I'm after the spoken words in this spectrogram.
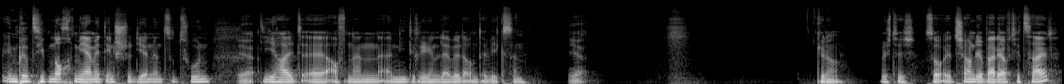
im Prinzip noch mehr mit den Studierenden zu tun, ja. die halt äh, auf einem äh, niedrigen Level da unterwegs sind. Ja. Genau. Richtig. So, jetzt schauen wir beide auf die Zeit.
